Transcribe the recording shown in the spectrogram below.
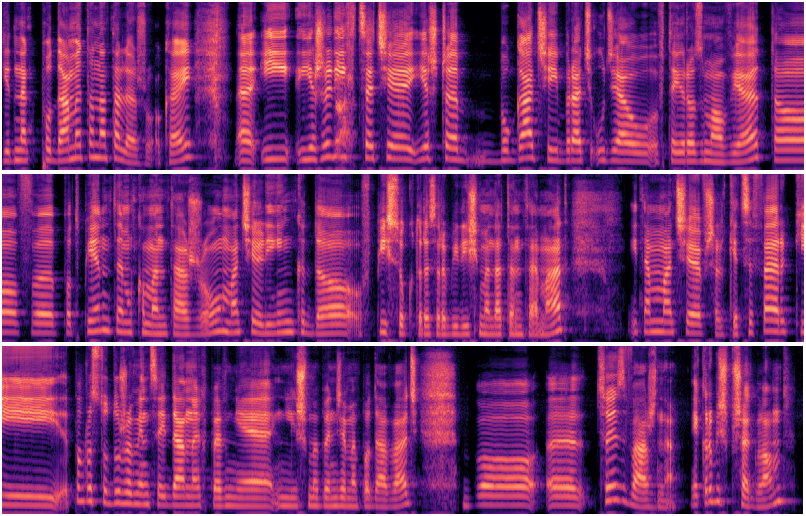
jednak podamy to na talerzu, ok? E, I jeżeli tak. chcecie jeszcze bogaciej brać udział w tej rozmowie, to w podpiętym komentarzu macie link do wpisu, który zrobiliśmy na ten temat i tam macie wszelkie cyferki, po prostu dużo więcej danych pewnie niż my będziemy podawać, bo e, co jest ważne, jak robisz przegląd,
